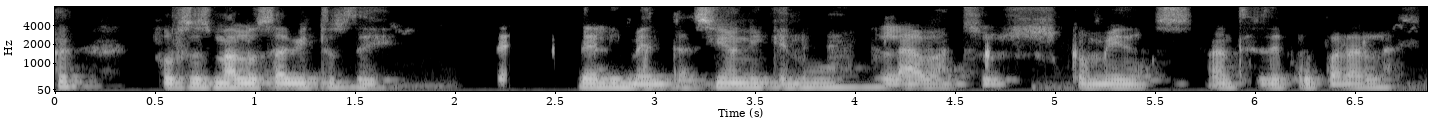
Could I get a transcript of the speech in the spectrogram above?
por sus malos hábitos de alimentación y que no lavan sus comidas antes de prepararlas.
